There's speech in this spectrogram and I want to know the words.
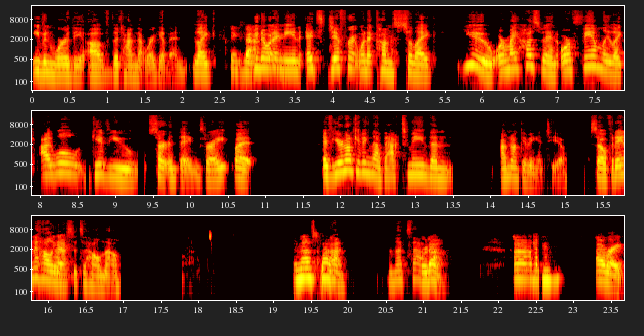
even worthy of the time that we're given? Like, Exactly. you know what I mean? It's different when it comes to like you or my husband or family. Like I will give you certain things, right? But if you're not giving that back to me, then I'm not giving it to you. So if it ain't a hell Right. yes, it's a hell no. And that's that. And that's that. We're done. Um, all right.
